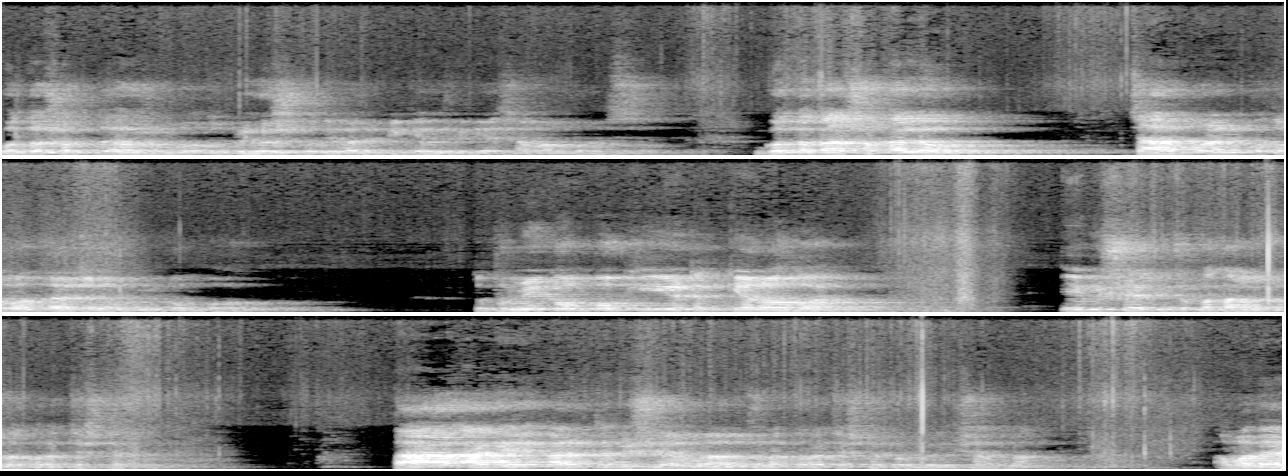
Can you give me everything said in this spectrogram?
গত সপ্তাহে সম্ভবত বৃহস্পতিবারে বিকেল দিকে সামান্য হয়েছে। গতকাল সকালেও চার পয়েন্ট কত মাত্রার জন্য ভূমিকম্প হলো। তো ভূমিকম্প কি এটা কেন হয়? এই বিষয়ে কিছু কথা আলোচনা করার চেষ্টা করব। তার আগে আরেকটা বিষয়ে আমরা আলোচনা করার চেষ্টা করব ইনশাআল্লাহ। আমাদের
